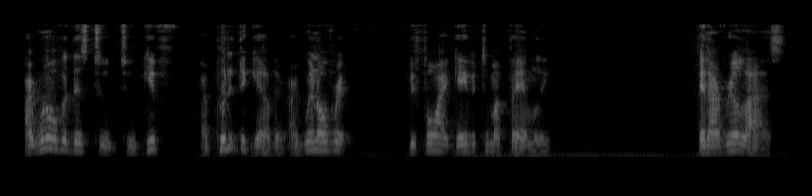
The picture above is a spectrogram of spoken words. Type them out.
I went over this to, to give, I put it together. I went over it before I gave it to my family. And I realized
